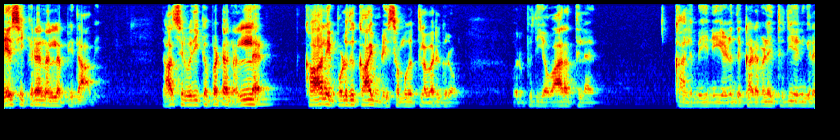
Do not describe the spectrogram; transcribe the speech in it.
நேசிக்கிற நல்ல பிதாவே ஆசிர்வதிக்கப்பட்ட நல்ல காலை பொழுது காய் உடைய சமூகத்தில் வருகிறோம். ஒரு புதிய வாரத்தில் காலமே நீ எழுந்து கடவுளை துதி என்கிற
